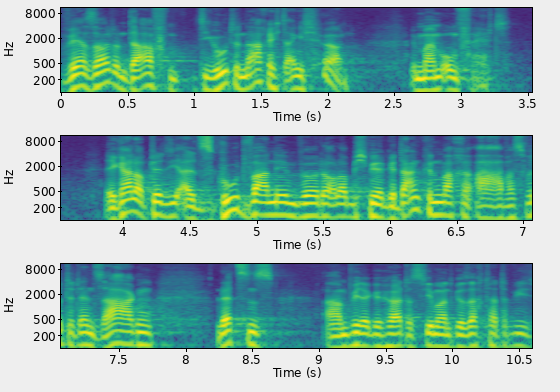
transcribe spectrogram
Wer soll und darf die gute Nachricht eigentlich hören in meinem Umfeld? Egal, ob der die als gut wahrnehmen würde oder ob ich mir Gedanken mache, ah, was wird er denn sagen? Letztens haben wir wieder gehört, dass jemand gesagt hat, wie,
